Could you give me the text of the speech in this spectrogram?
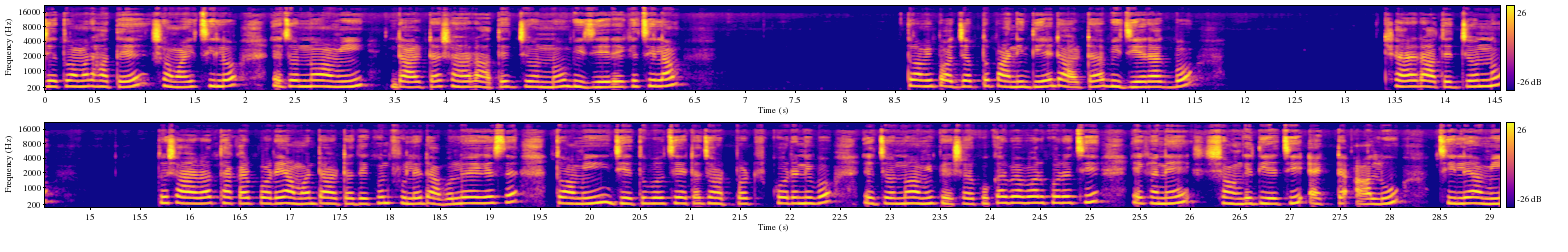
যেহেতু আমার হাতে সময় ছিল, এজন্য আমি ডালটা সারা রাতের জন্য ভিজিয়ে রেখেছিলাম। তো আমি পর্যাপ্ত পানি দিয়ে ডালটা ভিজিয়ে রাখব সারা রাতের জন্য। তো সারা রাত থাকার পরে আমার ডালটা দেখুন ফুলে ডাবল হয়ে গেছে। তো আমি যেহেতু বলছি এটা ঝটপট করে নিব, এর জন্য আমি প্রেশার কুকার ব্যবহার করেছি। এখানে সঙ্গে দিয়েছি একটা আলু, ছিলে আমি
